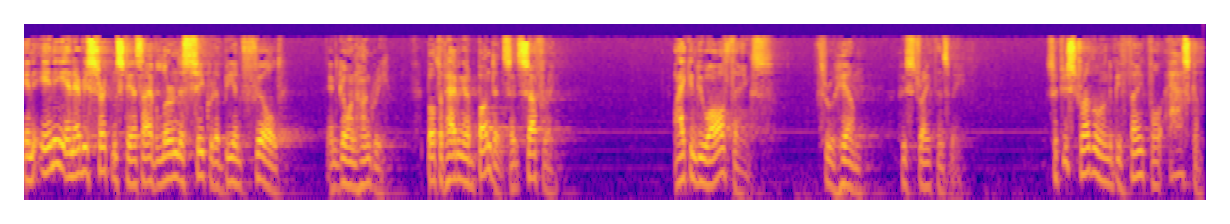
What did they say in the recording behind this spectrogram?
In any and every circumstance, I have learned the secret of being filled and going hungry, both of having abundance and suffering. I can do all things through Him who strengthens me. So if you're struggling to be thankful, ask Him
